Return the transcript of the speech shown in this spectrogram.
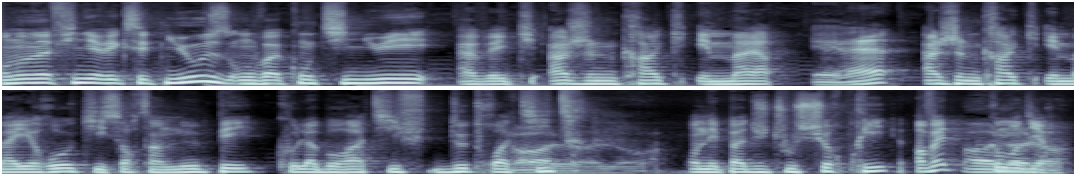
On en a fini avec cette news. On va continuer avec Agent Crack et, Ma... Eh, Agent Crack et Myro qui sortent un EP collaboratif de trois oh titres. On n'est pas du tout surpris. En fait, oh comment dire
